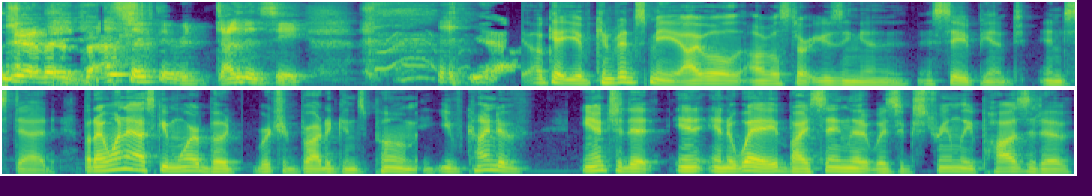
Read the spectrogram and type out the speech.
Yeah, That's like the redundancy. Yeah. Okay, you've convinced me. I will I will start using a, a sapient instead. But I want to ask you more about Richard Brautigan's poem. You've kind of answered it in, in a way by saying that it was extremely positive.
